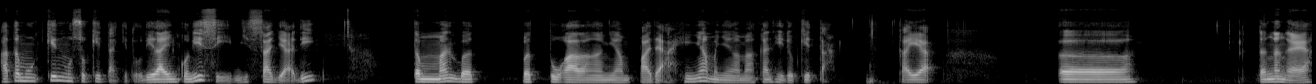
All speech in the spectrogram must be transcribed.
atau mungkin musuh kita gitu. Di lain kondisi bisa jadi teman berpetualangan yang pada akhirnya menyelamatkan hidup kita. Kayak uh, tenang gak ya?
